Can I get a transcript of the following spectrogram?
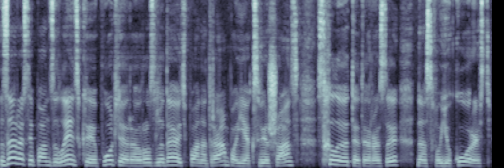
Зараз і пан Зеленський і Потлер розглядають пана Трампа як свій шанс схилити терези на свою користь.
